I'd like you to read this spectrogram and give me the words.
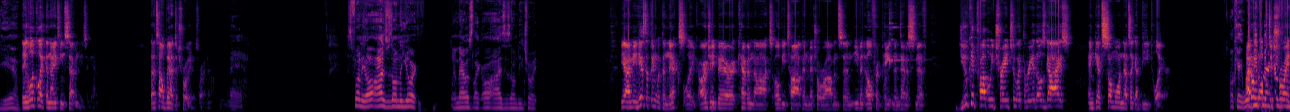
yeah, They look like the 1970s again. That's how bad Detroit is right now. man. It's funny. All eyes was on New York, and now it's like all eyes is on Detroit. Yeah, I mean, here's the thing with the Knicks: like R.J. Barrett, Kevin Knox, Obi Toppin, Mitchell Robinson, even Elfrid Payton and Dennis Smith. You could probably trade two or three of those guys and get someone that's like a B player. Okay, I don't big know if Detroit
